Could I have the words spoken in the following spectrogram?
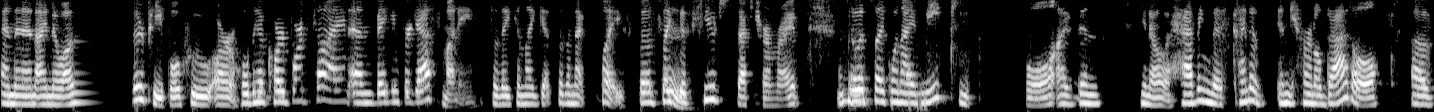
and then i know other people who are holding a cardboard sign and begging for gas money so they can like get to the next place. So it's like mm. this huge spectrum right? Mm-hmm. so it's like when i meet people i've been you know having this kind of internal battle of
